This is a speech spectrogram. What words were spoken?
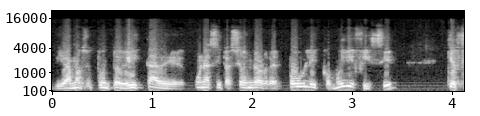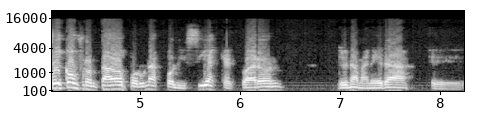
digamos, desde el punto de vista de una situación de orden público muy difícil, que fue confrontado por unas policías que actuaron de una manera eh,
